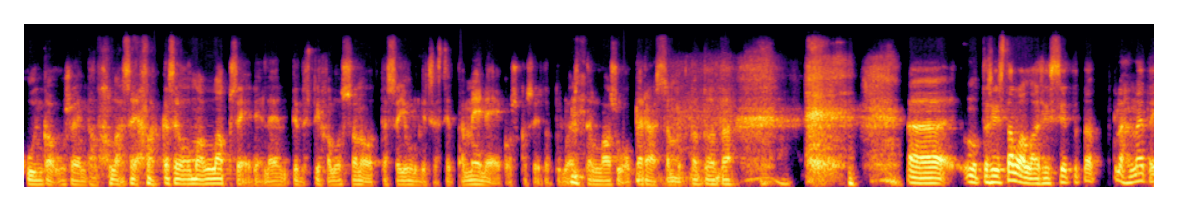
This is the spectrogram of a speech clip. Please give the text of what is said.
kuinka usein tavallaan se, vaikka se oman lapsen edelleen, tietysti halua sanoa tässä julkisesti, että menee, koska siitä tulee sitten lasua perässä, mutta, tuota, ää, mutta siis tavallaan siis, että kyllähän näitä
